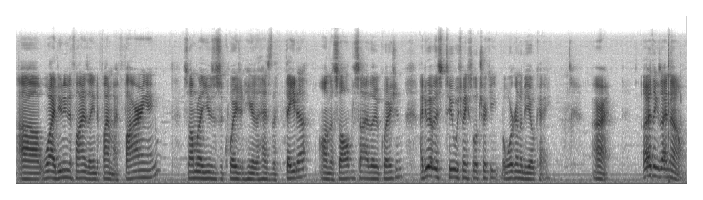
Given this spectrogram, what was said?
Uh, what I do need to find is I need to find my firing angle. So I'm going to use this equation here that has the theta on the solved side of the equation. I do have this 2, which makes it a little tricky, but we're going to be okay. Alright. Other things I know.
